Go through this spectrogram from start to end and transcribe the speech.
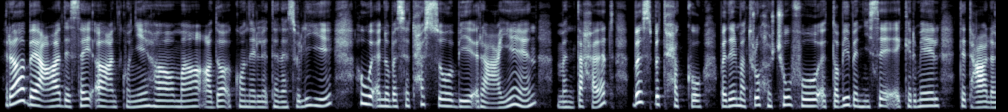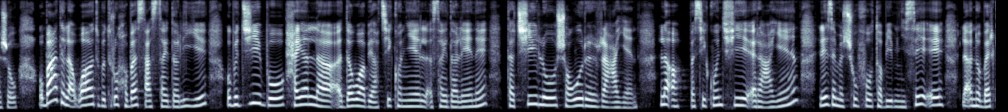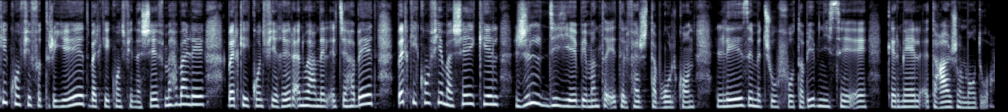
رابع عادة سيئة عندكم إياها مع أعضائكم التناسلية هو إنه بس تحسوا برعيان من تحت بس بتحكوا بدل ما تروحوا تشوفوا الطبيب النسائي كرمال تتعالجوا. وبعد الأوقات بتروحوا بس على الصيدلية وبتجيبوا حيلا دواء بيعطيكم إياه الصيدلاني تتشيلوا شعور الرعيان لا بس يكون في رعيان لازم تشوفوا طبيب نسائي لأنه بركي بركي يكون في فطريات بركي يكون في نشاف مهبلة بركي يكون في غير أنواع من الالتهابات بركي يكون في مشاكل جلدية بمنطقة الفرج تبعولكم لازم تشوفوا طبيب نسائي كرمال تعالجوا الموضوع.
